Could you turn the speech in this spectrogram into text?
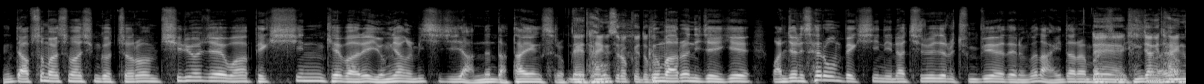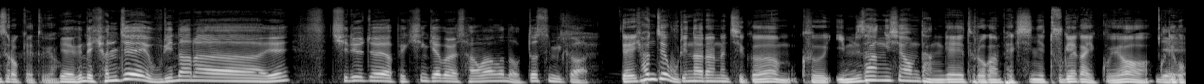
근데 앞서 말씀하신 것처럼 치료제와 백신 개발에 영향을 미치지 않는다. 다행스럽게도. 네, 다행스럽게도 그 말은 이제 이게 완전히 새로운 백신이나 치료제를 준비해야 되는 건 아니다라는 네, 말씀이시잖아요. 굉장히 다행스럽게도요. 예, 근데 현재 우리나라의 치료제와 백신 개발 상황은 어떻습니까? 네, 현재 우리나라는 지금 그 임상 시험 단계에 들어간 백신이 두 개가 있고요. 그리고 예.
